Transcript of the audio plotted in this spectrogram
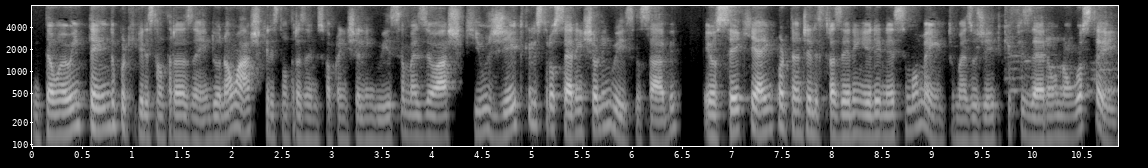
Então eu entendo por que que eles estão trazendo. Eu não acho que eles estão trazendo só pra encher linguiça, mas eu acho que o jeito que eles trouxeram encheu linguiça, sabe? Eu sei que é importante eles trazerem ele nesse momento, mas o jeito que fizeram não gostei.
